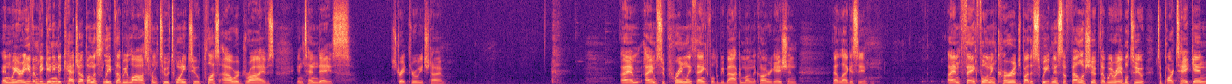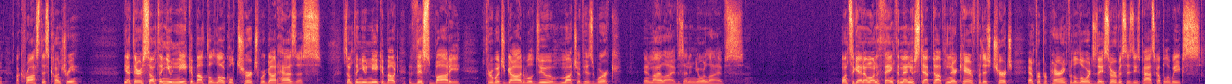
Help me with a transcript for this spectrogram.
and we are even beginning to catch up on the sleep that we lost from two 22 plus hour drives in 10 days, straight through each time. I am, I am supremely thankful to be back among the congregation at Legacy. I am thankful and encouraged by the sweetness of fellowship that we were able to, to partake in across this country. Yet there is something unique about the local church where God has us, something unique about this body through which God will do much of his work in my lives and in your lives. Once again, I want to thank the men who stepped up in their care for this church and for preparing for the Lord's Day services these past couple of weeks.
